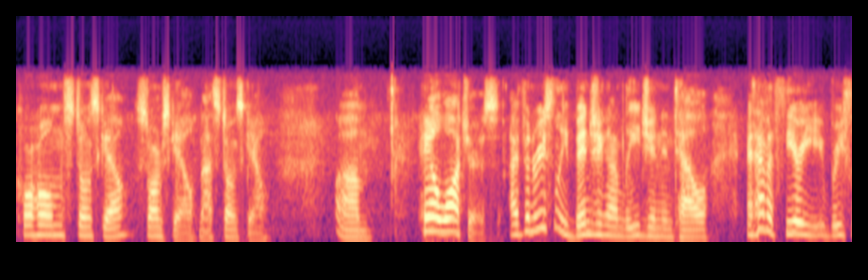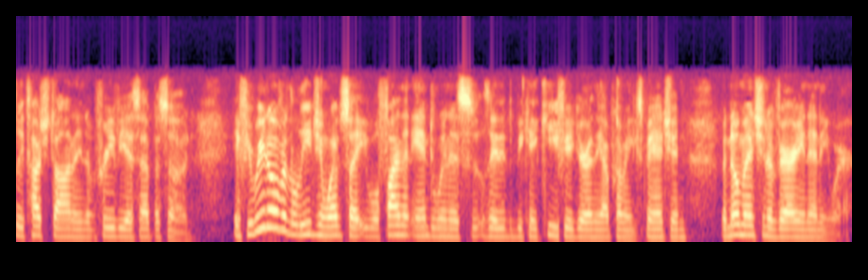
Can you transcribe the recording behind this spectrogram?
Corholm Stone Scale, Storm Scale, not Stone Scale. Um, Hail Watchers. I've been recently binging on Legion Intel and have a theory you briefly touched on in a previous episode. If you read over the Legion website, you will find that Anduin is slated to be a key figure in the upcoming expansion, but no mention of Varian anywhere.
